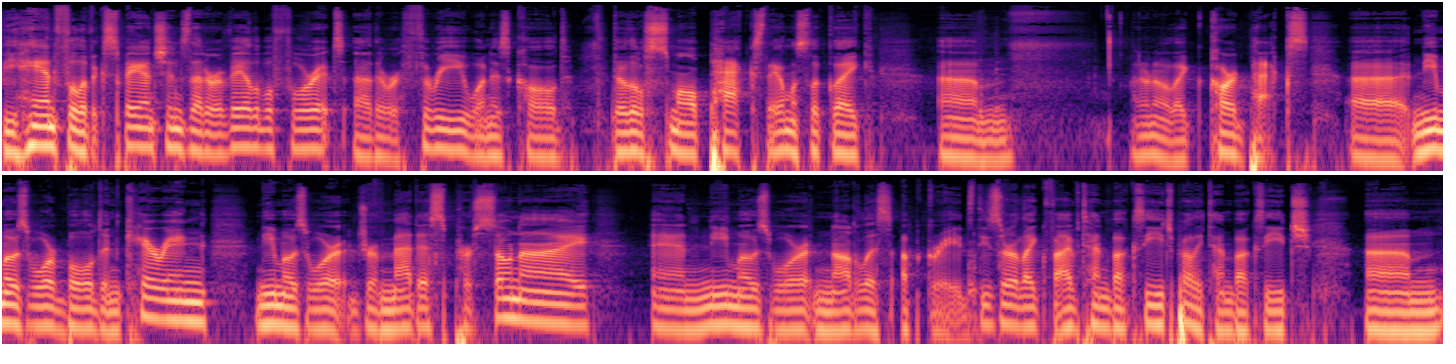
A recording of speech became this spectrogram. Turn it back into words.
the handful of expansions that are available for it. Uh, there were three. One is called, they're little small packs. They almost look like, um, I don't know, like card packs. Uh, Nemo's War Bold and Daring, Nemo's War Dramatis Personae, and Nemo's War Nautilus upgrades. These are like five, ten bucks each, probably ten bucks each. Um,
